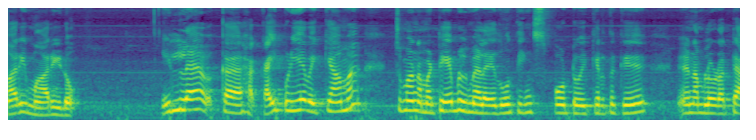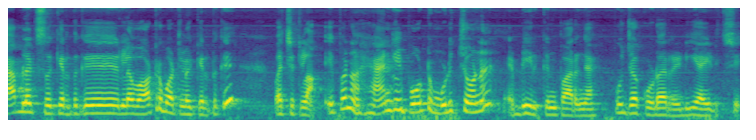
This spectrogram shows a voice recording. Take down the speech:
மாதிரி மாறிடும். இல்லை க கைப்பிடியே வைக்காமல் சும்மா நம்ம டேபிள் மேலே எதுவும் திங்ஸ் போட்டு வைக்கிறதுக்கு நம்மளோட டேப்லெட்ஸ் வைக்கிறதுக்கு இல்லை வாட்டர் பாட்டில் வைக்கிறதுக்கு வச்சுக்கலாம். இப்போ நான் ஹேண்டில் போட்டு முடித்தோன்னே எப்படி இருக்குன்னு பாருங்கள் பூஜா கூட ரெடி ஆயிடுச்சு.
